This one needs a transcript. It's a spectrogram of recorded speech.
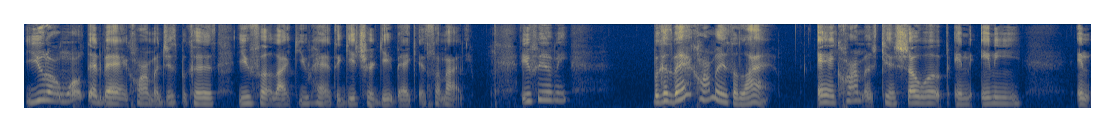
You don't want that bad karma just because you felt like you had to get your get back at somebody. You feel me? Because bad karma is a lot. And karma can show up in any in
